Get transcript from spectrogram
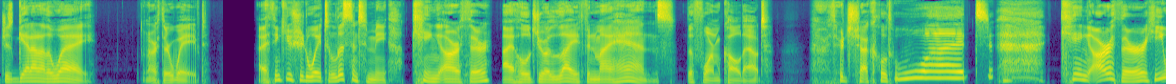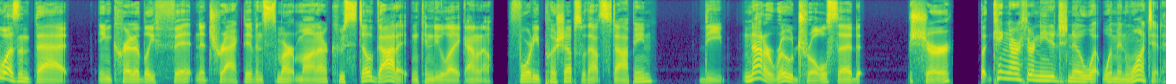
Just get out of the way. Arthur waved. I think you should wait to listen to me, King Arthur. I hold your life in my hands, the form called out. Arthur chuckled. What? King Arthur? He wasn't that incredibly fit and attractive and smart monarch who still got it and can do like, I don't know, 40 push ups without stopping. The not a road troll said, Sure, but King Arthur needed to know what women wanted,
